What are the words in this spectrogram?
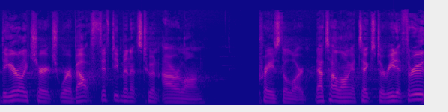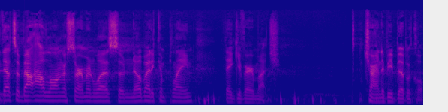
the early church were about 50 minutes to an hour long. Praise the Lord. That's how long it takes to read it through. That's about how long a sermon was, so nobody complain. Thank you very much. trying to be biblical.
